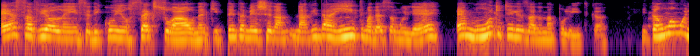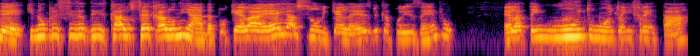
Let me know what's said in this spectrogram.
essa violência de cunho sexual, né, que tenta mexer na, na vida íntima dessa mulher, é muito utilizada na política. Então, uma mulher que não precisa de ser caluniada, porque ela é e assume que é lésbica, por exemplo, ela tem muito, muito a enfrentar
